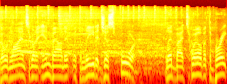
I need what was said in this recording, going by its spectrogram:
Gold Lions are going to inbound it with the lead at just four, led by 12 at the break.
